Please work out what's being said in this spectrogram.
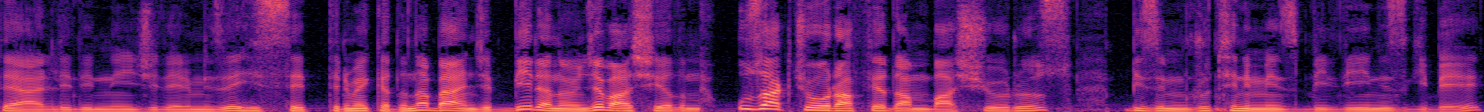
değerli dinleyicilerimize hissettirmek adına bence bir an önce başlayalım. Uzak coğrafyadan başlıyoruz. Bizim rutinimiz bildiğiniz gibi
